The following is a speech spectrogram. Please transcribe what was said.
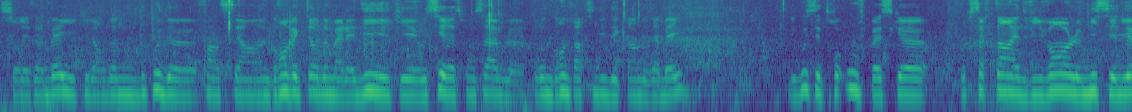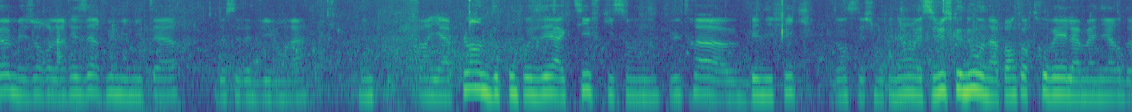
sur les abeilles et qui leur donne beaucoup de... Enfin, c'est un grand vecteur de maladie et qui est aussi responsable pour une grande partie du déclin des abeilles. Du coup, c'est trop ouf parce que pour certains êtres vivants, le mycélium est genre la réserve immunitaire de ces êtres vivants-là. Donc, enfin, il y a plein de composés actifs qui sont ultra euh, bénéfiques dans ces champignons. Et c'est juste que nous, on n'a pas encore trouvé la manière de,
